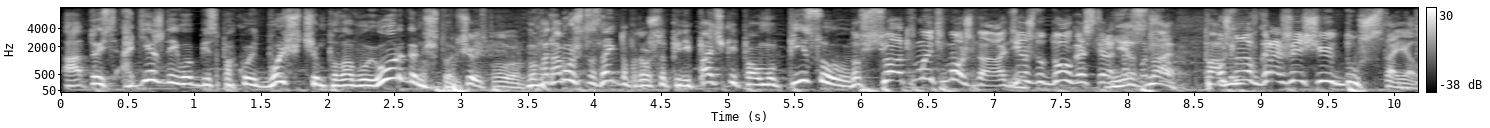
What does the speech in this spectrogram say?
А, то есть, одежда его беспокоит больше, чем половой орган, что ли? Почему есть половой орган? Ну, потому что, знаете, ну, потому что перепачкать, по-моему, пису... Но все отмыть можно, а одежду долго стирать. Не знаю. По Потому что мне- в гараже еще и душ стоял.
